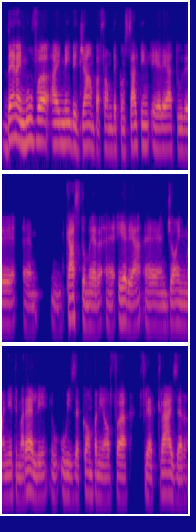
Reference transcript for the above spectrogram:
Then I move, uh, I made a jump from the consulting area to the um, customer uh, area and joined Magneti Marelli, who is a company of Fiat Chrysler,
